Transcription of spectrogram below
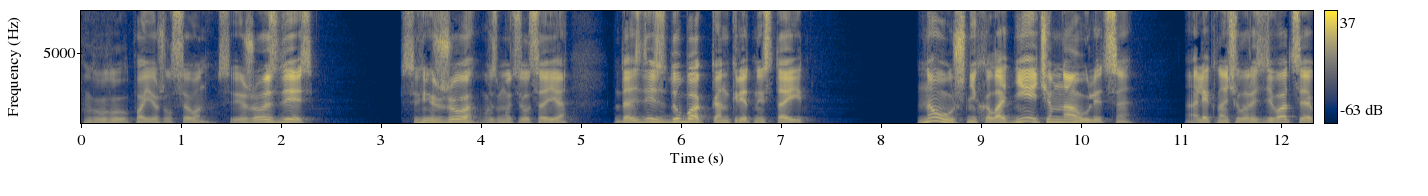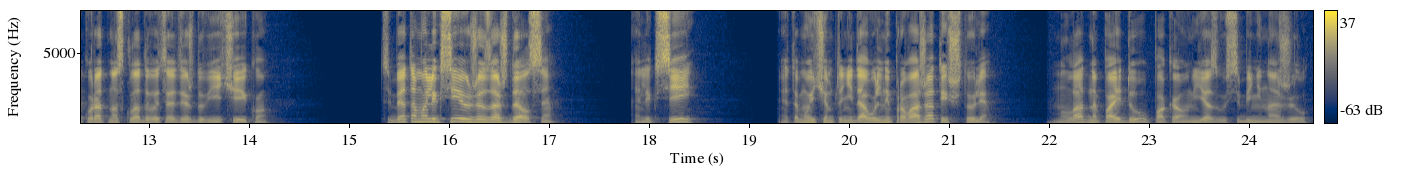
Поежился он, — «свежо здесь». «Свежо», — возмутился я, — «да здесь дубак конкретный стоит». «Ну уж не холоднее, чем на улице». Олег начал раздеваться и аккуратно складывать одежду в ячейку. «Тебя там Алексей уже заждался». «Алексей? Это мой чем-то недовольный провожатый, что ли?» Ну ладно, пойду, пока он язву себе не нажил.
